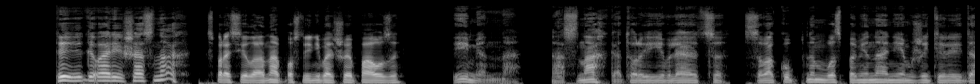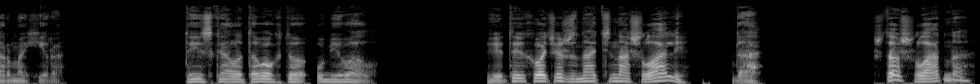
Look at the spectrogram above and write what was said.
— Ты говоришь о снах? — спросила она после небольшой паузы. — Именно. О снах, которые являются совокупным воспоминанием жителей Дармахира. Ты искала того, кто убивал. — И ты хочешь знать, нашла ли? — Да. — Что ж, ладно.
